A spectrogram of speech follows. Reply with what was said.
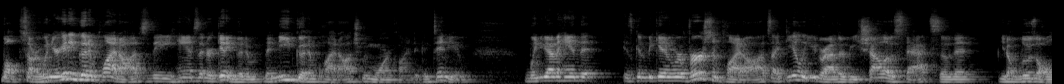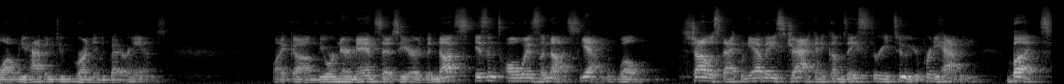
well, sorry, when you're getting good implied odds, the hands that are getting good, that need good implied odds should be more inclined to continue. When you have a hand that is going to be getting reverse implied odds, ideally you'd rather be shallow stacked so that you don't lose a whole lot when you happen to run into better hands. Like um, the ordinary man says here, the nuts isn't always the nuts. Yeah, well, shallow stack, when you have ace jack and it comes ace three two, you're pretty happy. But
